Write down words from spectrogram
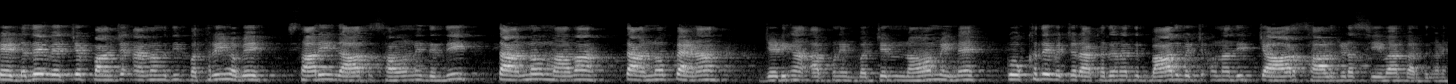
ਢਿੱਡ ਦੇ ਵਿੱਚ 5 ਐਮਐਮ ਦੀ ਪੱਥਰੀ ਹੋਵੇ, ਸਾਰੀ ਰਾਤ ਸੌਣ ਨਹੀਂ ਦਿੰਦੀ। ਧੰਨੋ ਮਾਵਾਂ, ਧੰਨੋ ਭੈਣਾਂ, ਜਿਹੜੀਆਂ ਆਪਣੇ ਬੱਚੇ ਨੂੰ 9 ਮਹੀਨੇ ਕੁੱਖ ਦੇ ਵਿੱਚ ਰੱਖਦੇ ਨੇ ਤੇ ਬਾਅਦ ਵਿੱਚ ਉਹਨਾਂ ਦੀ 4 ਸਾਲ ਜਿਹੜਾ ਸੇਵਾ ਕਰਦੀਆਂ ਨੇ,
